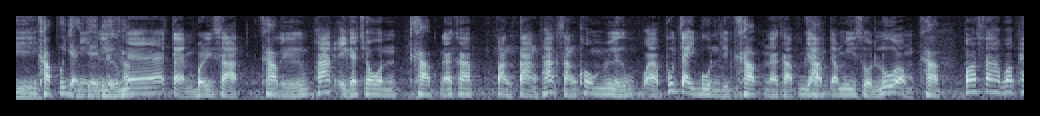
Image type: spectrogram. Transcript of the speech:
ดีครับผู้ใหญ่ใจดีหรือครับแม้แต่บริษัทครับหรือภาคเอกชนครับนะครับฝั่งต่างภาคสังคมหรืออ่าผู้ใจบุญดิครับนะครับ อยากจะมีส่วนร่วมครับเพราะทราบว่าแพ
